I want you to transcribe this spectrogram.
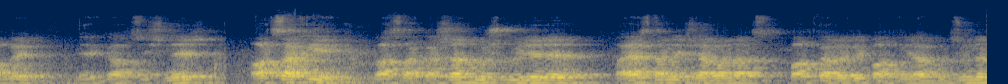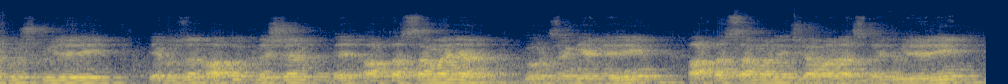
ավել ներկայացուցիչներ, Արցախի վաստակաշատ բուժքույրերը, Հայաստանի ժամանած պատկառելի պատվիրակությունը բուժքույրերի եւ ուզում հատուկ նշեմ մեր արտասահմանյան գործընկերներին, արտասահմանից ժամանած մեր հյուրերին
